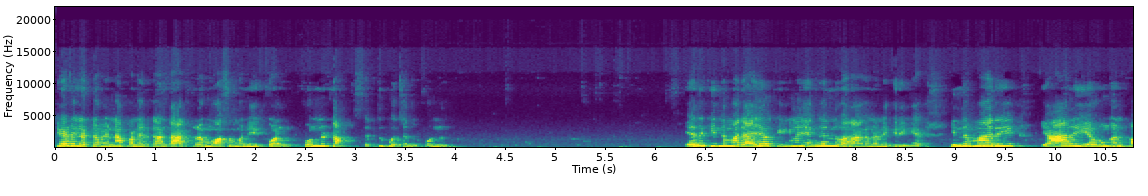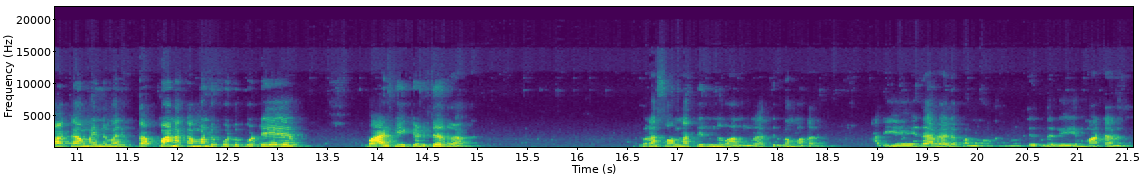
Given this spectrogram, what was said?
கேடு கட்டம் என்ன பண்ணியிருக்கான் டாக்டரை மோசம் பண்ணி கொல் கொன்னுட்டான். செத்து போச்சு அந்த பொண்ணு. எதுக்கு இந்த மாதிரி அயோக்கியங்களாம் எங்கேருந்து வராங்கன்னு நினைக்கிறீங்க? இந்த மாதிரி யார் எவங்கன்னு பார்க்காம இந்த மாதிரி தப்பான கமெண்ட் போட்டு போட்டே வாழ்க்கையை கெடுத்துடுறாங்க. இதெல்லாம் சொன்னால் திருந்துவானுங்களா? திருந்த மாட்டாங்க அதே தான் வேலை பண்ணுவாங்க அவங்க திருந்தவே மாட்டானுங்க.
